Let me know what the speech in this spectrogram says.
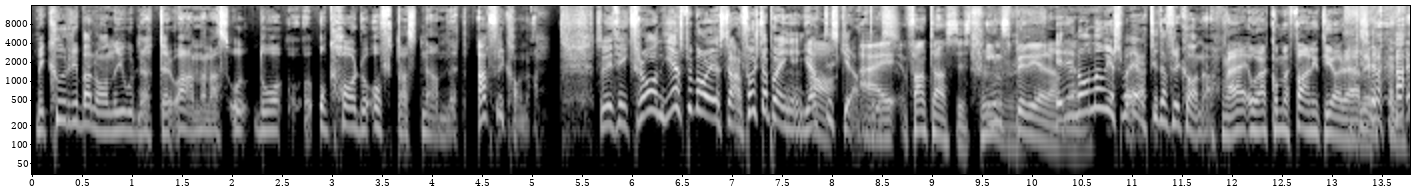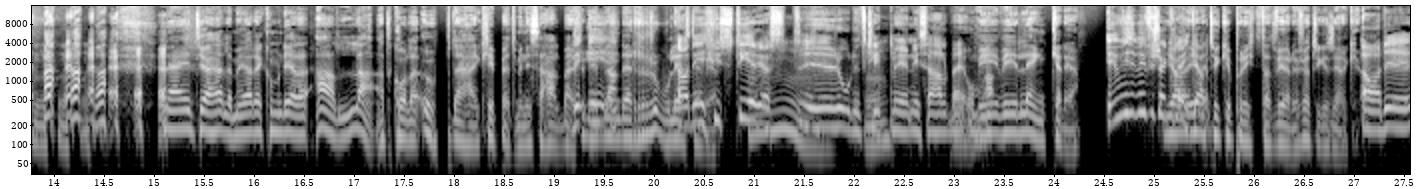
med curry, banan och jordnötter och ananas och, då, och har då oftast namnet africana. Så vi fick från Jesper Borgenstrand första poängen. Grattis, Ja, grattis! Nej, fantastiskt. Inspirerande. Är det någon av er som har ätit afrikana? Nej, och jag kommer fan inte göra det heller. Nej, inte jag heller, men jag rekommenderar alla att kolla upp det här klippet med Nisse Hallberg, för det är bland det Ja, roligaste det är hysteriskt eh, roligt klipp med Nisse Hallberg. Om, vi, vi länkar det. vi, vi försöker Jag, länka jag det. tycker på riktigt att vi gör det, för jag tycker det är så jävla kul. Ja, det är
